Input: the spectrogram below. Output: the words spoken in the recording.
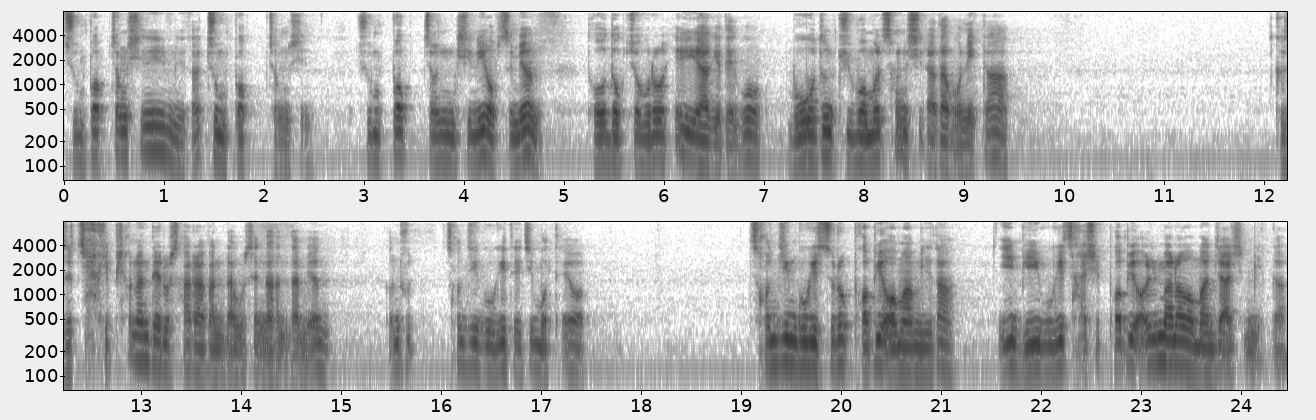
준법 정신입니다. 준법 정신. 준법 정신이 없으면 도덕적으로 해이하게 되고 모든 규범을 상실하다 보니까 그래서 자기 편한 대로 살아간다고 생각한다면 그건 후- 선진국이 되지 못해요. 선진국일수록 법이 엄합니다. 이 미국이 사실 법이 얼마나 엄한지 아십니까?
